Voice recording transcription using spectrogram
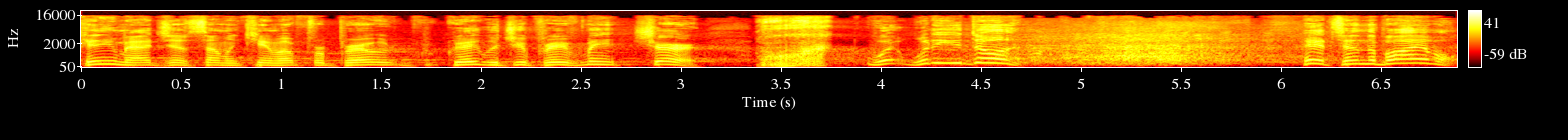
Can you imagine if someone came up for prayer? Greg, would you pray for me? Sure. What, what are you doing? Hey, it's in the Bible.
